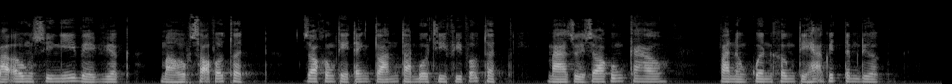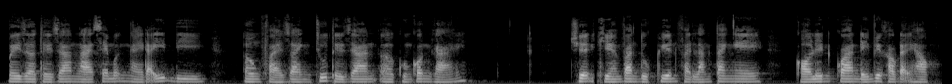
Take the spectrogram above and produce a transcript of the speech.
bảo ông suy nghĩ về việc mở hộp sọ phẫu thuật. Do không thể thanh toán toàn bộ chi phí phẫu thuật, mà rủi ro cũng cao, Văn đồng Quân không thể hạ quyết tâm được. Bây giờ thời gian lái xe mỗi ngày đã ít đi, ông phải dành chút thời gian ở cùng con gái. Chuyện khiến Văn Tú Quyên phải lắng tai nghe có liên quan đến việc học đại học.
